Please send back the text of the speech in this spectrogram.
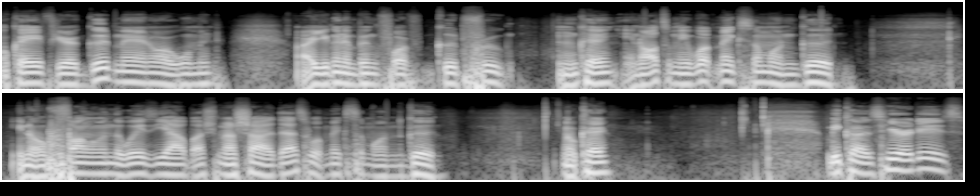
Okay, if you're a good man or a woman, are you going to bring forth good fruit? Okay, and ultimately, what makes someone good? You know, following the ways of Yahweh that's what makes someone good. Okay? Because here it is,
